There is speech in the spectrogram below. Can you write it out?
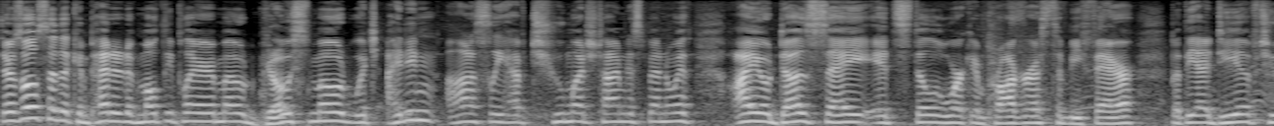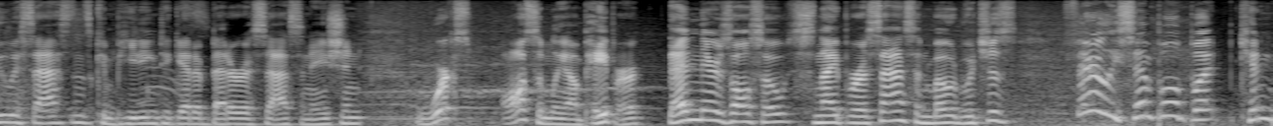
There's also the competitive multiplayer mode, Ghost Mode, which I didn't honestly have too much time to spend with. IO does say it's still a work in progress, to be fair, but the idea of two assassins competing to get a better assassination works awesomely on paper. Then there's also Sniper Assassin Mode, which is fairly simple, but can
